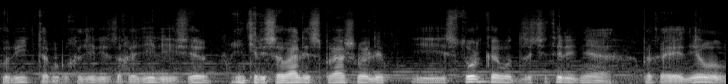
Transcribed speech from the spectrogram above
курить, там выходили, заходили, и все интересовались, спрашивали. И столько вот за четыре дня пока я делал,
